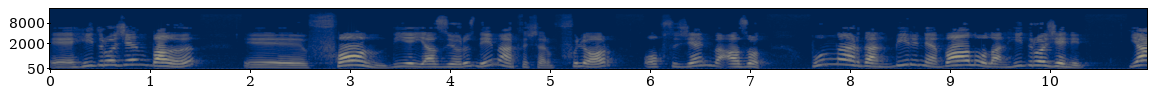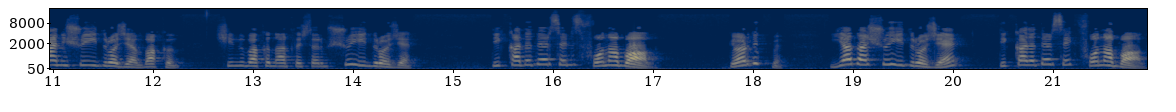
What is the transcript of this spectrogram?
Ee, hidrojen bağı e, fon diye yazıyoruz değil mi arkadaşlar? Flor, oksijen ve azot. Bunlardan birine bağlı olan hidrojenin yani şu hidrojen bakın. Şimdi bakın arkadaşlarım şu hidrojen Dikkat ederseniz fona bağlı. Gördük mü? Ya da şu hidrojen dikkat edersek fona bağlı.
